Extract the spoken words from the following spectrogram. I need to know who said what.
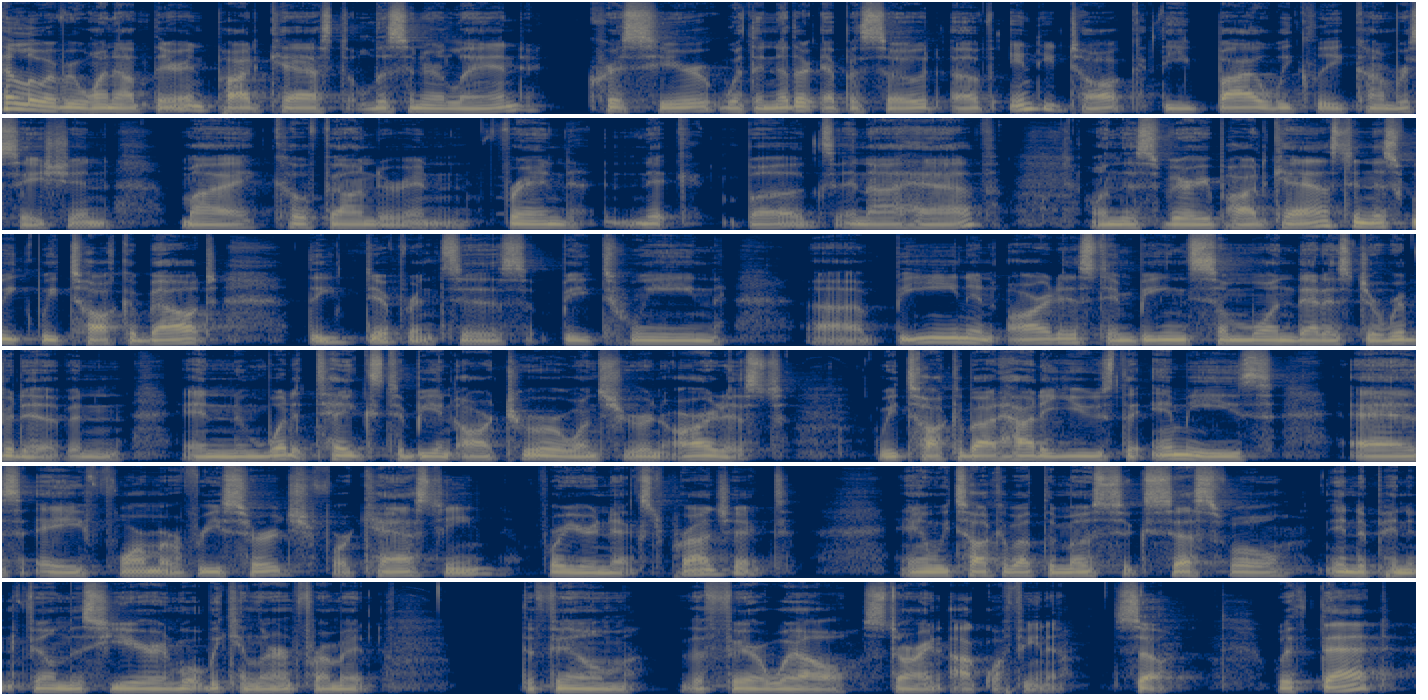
Speaker 1: Hello, everyone out there in podcast listener land. Chris here with another episode of Indie Talk, the bi weekly conversation my co founder and friend Nick Bugs and I have on this very podcast. And this week we talk about the differences between uh, being an artist and being someone that is derivative and, and what it takes to be an auteur once you're an artist. We talk about how to use the Emmys as a form of research for casting for your next project. And we talk about the most successful independent film this year and what we can learn from it the film The Farewell, starring Awkwafina. So, with that,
